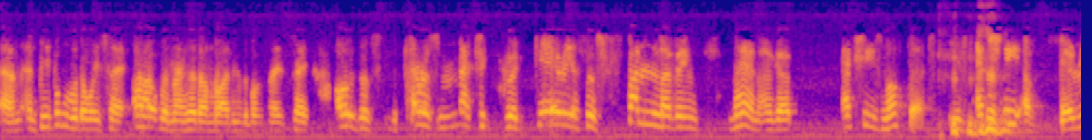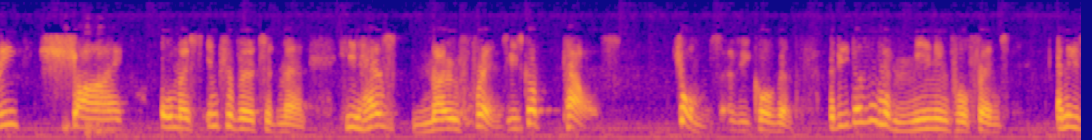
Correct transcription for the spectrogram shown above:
Um, and people would always say, oh, when they heard I'm writing the book, they'd say, oh, this the charismatic, gregarious, this fun-loving man. I go, actually, he's not that. He's actually a very shy, almost introverted man. He has no friends. He's got pals, chums, as he calls them, but he doesn't have meaningful friends. And he's,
